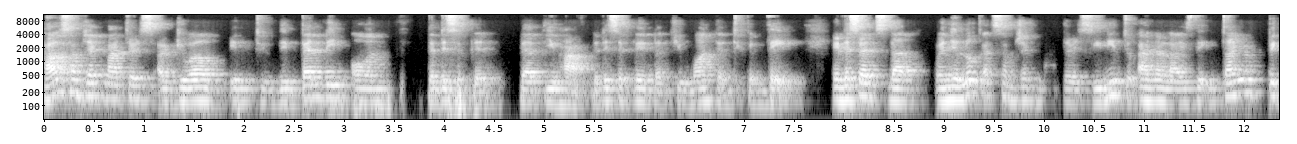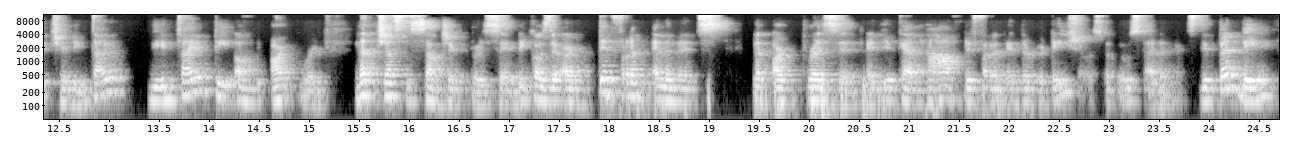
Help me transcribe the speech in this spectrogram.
how subject matters are dwelled into depending on the discipline that you have, the discipline that you wanted to convey. In the sense that when you look at subject matters, you need to analyze the entire picture, the entire the entirety of the artwork, not just the subject per se, because there are different elements that are present and you can have different interpretations of those elements depending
